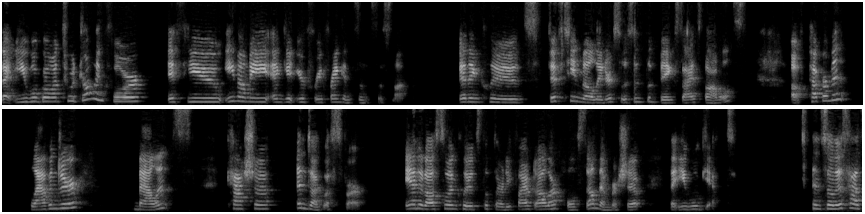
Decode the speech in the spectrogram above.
that you will go into a drawing for if you email me and get your free frankincense this month. It includes 15 milliliters, so this is the big size bottles, of peppermint, lavender, balance, cassia, and Douglas fir. And it also includes the $35 wholesale membership that you will get. And so this has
